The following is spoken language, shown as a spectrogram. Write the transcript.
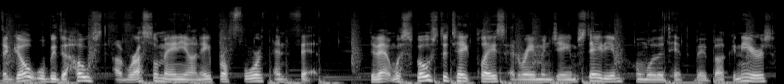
The GOAT will be the host of WrestleMania on April 4th and 5th. The event was supposed to take place at Raymond James Stadium, home of the Tampa Bay Buccaneers,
